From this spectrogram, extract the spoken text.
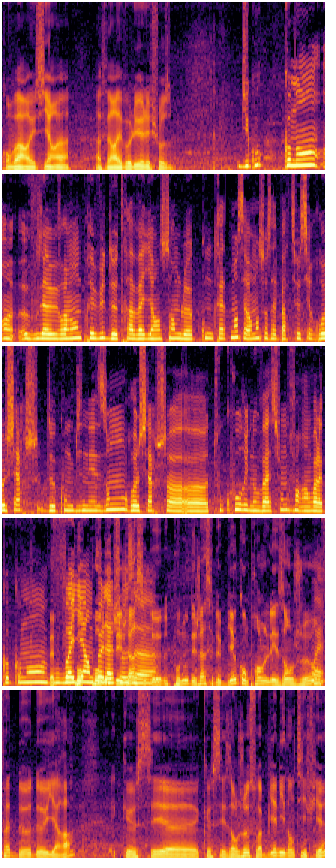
qu'on va réussir à faire évoluer les choses. Du coup, Comment euh, vous avez vraiment prévu de travailler ensemble concrètement? C'est vraiment sur cette partie aussi recherche de combinaison, recherche euh, euh, tout court, innovation. Enfin voilà, comment vous voyez un peu la chose Pour nous déjà, c'est de bien comprendre les enjeux en fait de, Yara que, que ces enjeux soient bien identifiés.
